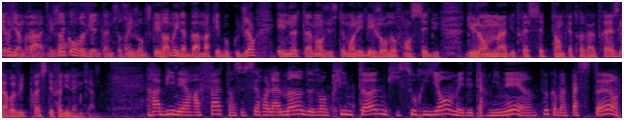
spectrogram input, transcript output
y reviendra. Mais je voudrais qu'on revienne quand même sur ce Oui. jour, parce que vraiment, il a marqué beaucoup de gens, et notamment, justement, les, les journaux français du, du lendemain du 13 septembre 93, la revue de presse Stéphanie Duncan. Rabin et Arafat hein, se serrant la main devant Clinton qui, souriant mais déterminé, un peu comme un pasteur,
